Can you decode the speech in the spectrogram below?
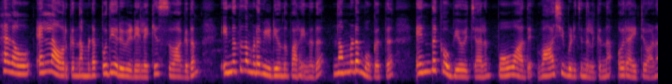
ഹലോ എല്ലാവർക്കും നമ്മുടെ പുതിയൊരു വീഡിയോയിലേക്ക് സ്വാഗതം. ഇന്നത്തെ നമ്മുടെ വീഡിയോ എന്ന് പറയുന്നത് നമ്മുടെ മുഖത്ത് എന്തൊക്കെ ഉപയോഗിച്ചാലും പോവാതെ വാശി പിടിച്ച് നിൽക്കുന്ന ഒരു ഐറ്റമാണ്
